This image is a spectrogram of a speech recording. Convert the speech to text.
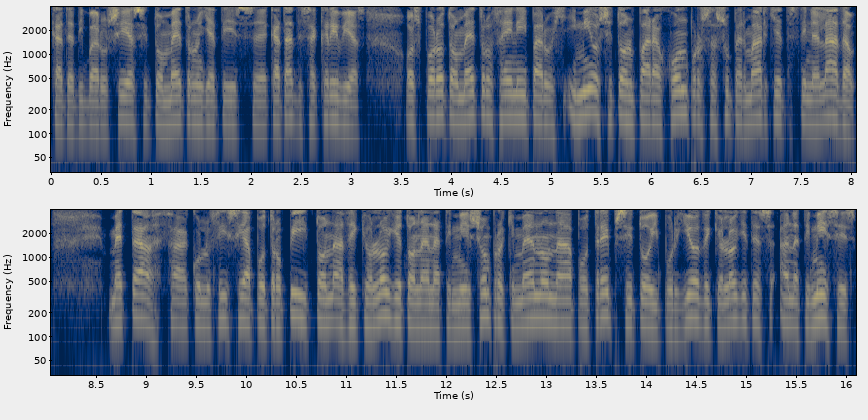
κατά την παρουσίαση των μέτρων για τις, ε, κατά της ακρίβειας. Ω πρώτο μέτρο θα είναι η, η μείωση των παραχών προς τα σούπερ μάρκετ στην Ελλάδα. Μετά θα ακολουθήσει η αποτροπή των αδικαιολόγητων ανατιμήσεων, προκειμένου να αποτρέψει το Υπουργείο Δικαιολόγητες Ανατιμήσεις.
